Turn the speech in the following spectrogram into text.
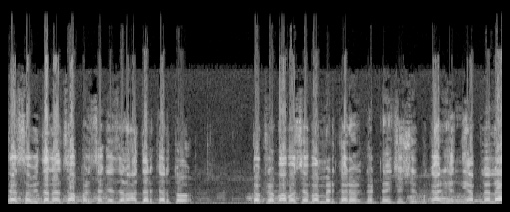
त्या संविधानाचा आपण सगळेजण आदर करतो. डॉक्टर बाबासाहेब आंबेडकर घटनेचे शिल्पकार यांनी आपल्याला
